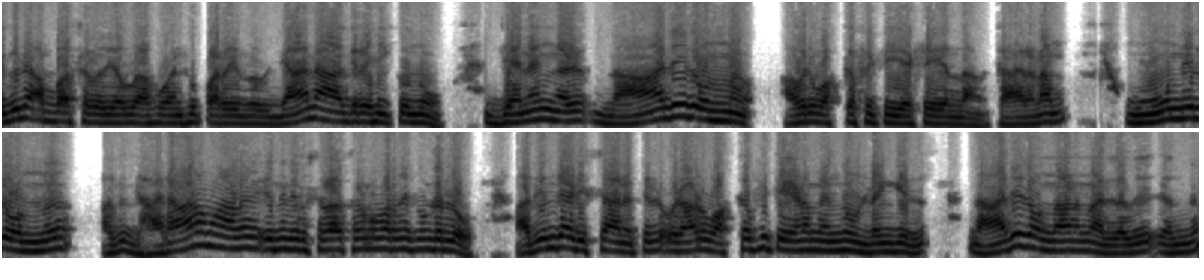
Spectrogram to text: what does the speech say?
ഇബിൻ അബ്ബാസ് റതി അള്ളാഹു അൻഹു പറയുന്നത് ഞാൻ ആഗ്രഹിക്കുന്നു ജനങ്ങൾ നാലിലൊന്ന് അവർ വക്കഫ് ചെയ്യട്ടെ എന്നാണ്. കാരണം മൂന്നിലൊന്ന് അത് ധാരാളമാണ് എന്ന് നബി സ്വലാസ്ലമ പറഞ്ഞിട്ടുണ്ടല്ലോ. അതിന്റെ അടിസ്ഥാനത്തിൽ ഒരാൾ വക്കഫ് ചെയ്യണമെന്നുണ്ടെങ്കിൽ നാലിലൊന്നാണ് നല്ലത് എന്ന്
